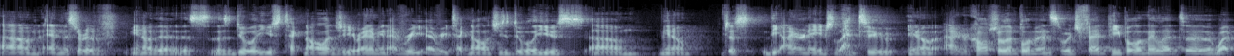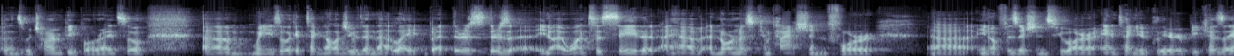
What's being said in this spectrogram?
um, and the sort of you know the, this this dual use technology, right? I mean, every every technology is dual use. Um, you know, just the Iron Age led to you know agricultural implements which fed people, and they led to weapons which harm people, right? So um, we need to look at technology within that light. But there's there's you know I want to say that I have enormous compassion for uh, you know physicians who are anti-nuclear because I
